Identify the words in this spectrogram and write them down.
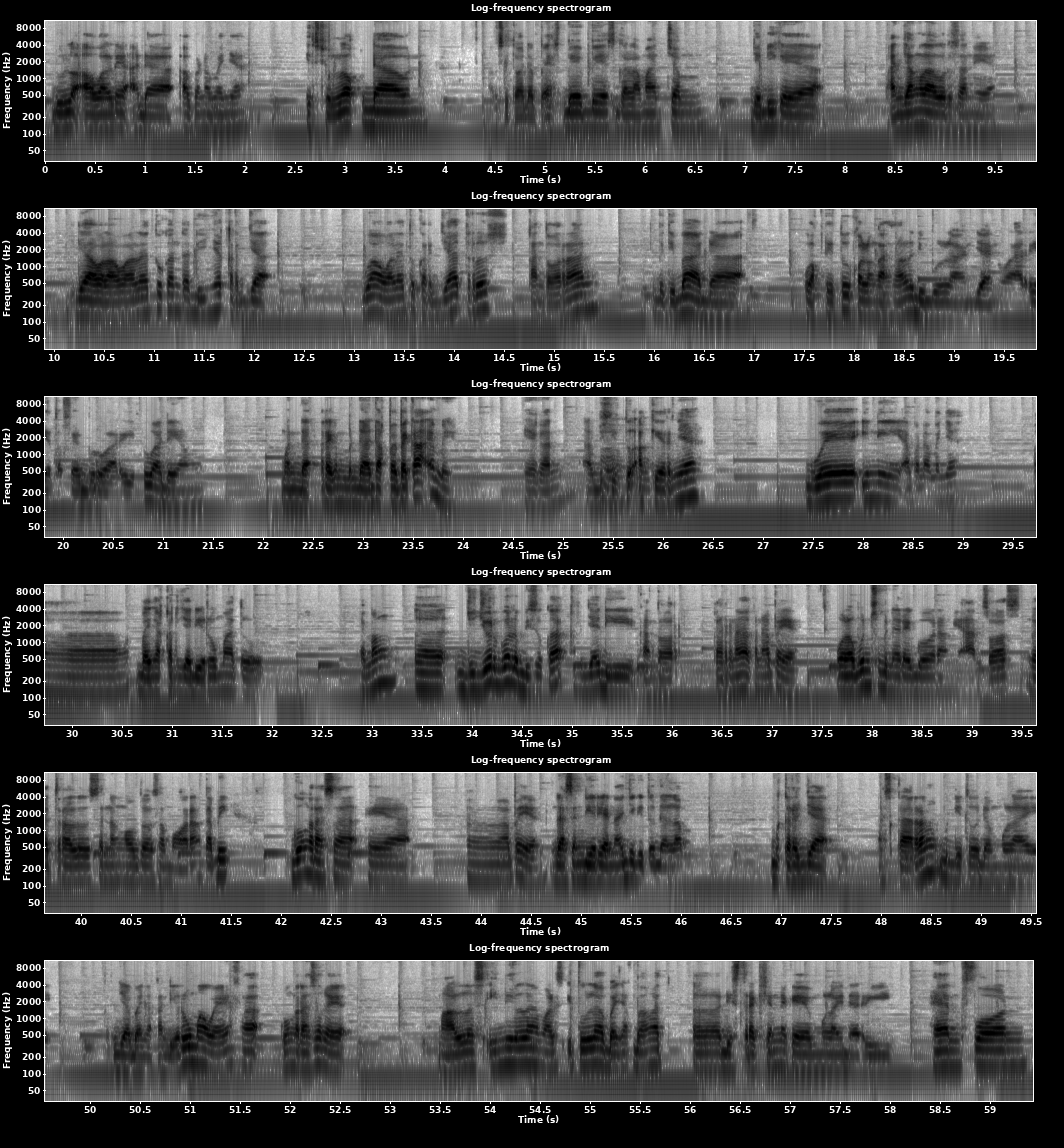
dulu awalnya ada apa namanya isu lockdown, habis itu ada PSBB segala macem. Jadi kayak panjang lah urusannya ya. Jadi awal-awalnya tuh kan tadinya kerja. Gue awalnya tuh kerja terus kantoran. Tiba-tiba ada waktu itu kalau nggak salah di bulan Januari atau Februari itu ada yang menda rem mendadak ppkm ya ya kan abis Hmm, itu akhirnya gue ini apa namanya eh, banyak kerja di rumah tuh emang eh, jujur gue lebih suka kerja di kantor. Karena kenapa ya? Walaupun sebenarnya gue orangnya ansos nggak terlalu seneng ngobrol sama orang tapi gue ngerasa kayak eh, apa ya nggak sendirian aja gitu dalam bekerja. Nah sekarang begitu udah mulai kerja banyakan di rumah WFH gue ngerasa kayak males inilah males itulah banyak banget eh, distractionnya kayak mulai dari handphone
